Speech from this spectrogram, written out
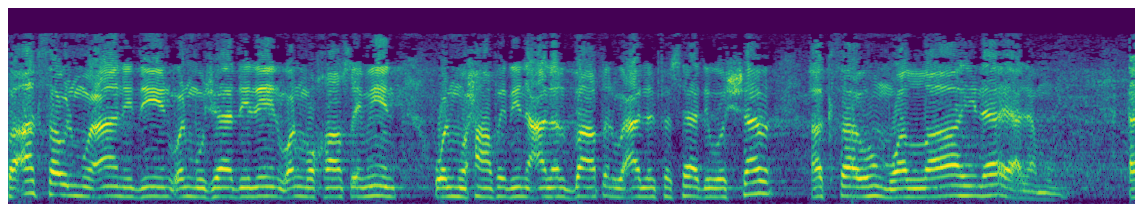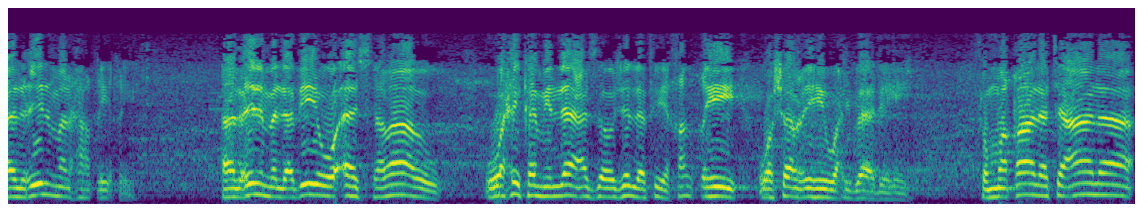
فأكثر المعاندين والمجادلين والمخاصمين والمحافظين على الباطل وعلى الفساد والشر أكثرهم والله لا يعلمون. العلم الحقيقي. العلم الذي هو أسرار وحكم الله عز وجل في خلقه وشرعه وعباده. ثم قال تعالى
